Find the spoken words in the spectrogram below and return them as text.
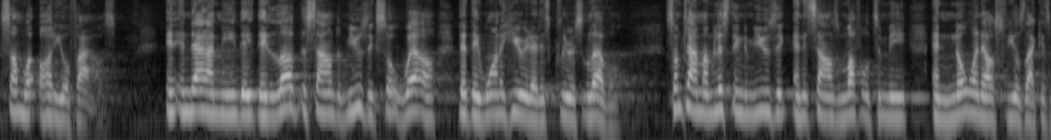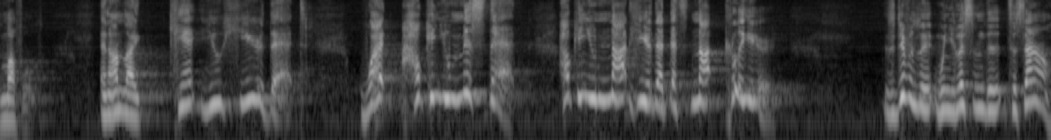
somewhat audiophiles. In, in that, I mean, they, they love the sound of music so well that they want to hear it at its clearest level. Sometimes I'm listening to music and it sounds muffled to me, and no one else feels like it's muffled. And I'm like, can't you hear that? Why, how can you miss that? How can you not hear that? That's not clear. There's a difference when you listen to, to sound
